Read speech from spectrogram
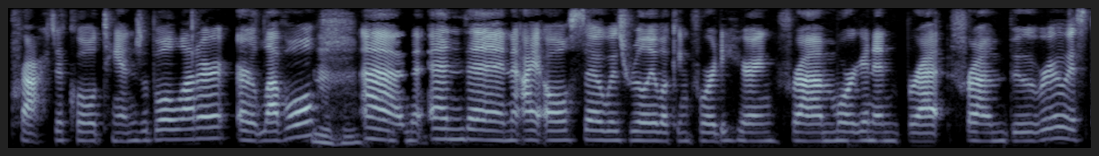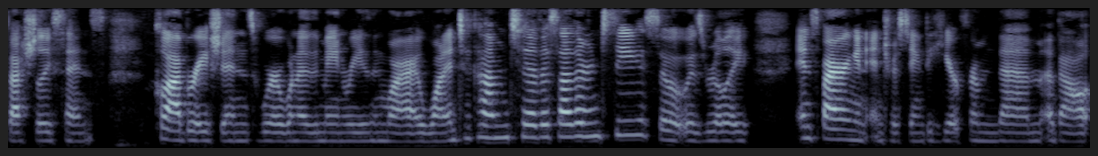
practical, tangible letter or level. Mm-hmm. Um, and then I also was really looking forward to hearing from Morgan and Brett from Buru, especially since collaborations were one of the main reasons why I wanted to come to the Southern C. So it was really inspiring and interesting to hear from them about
